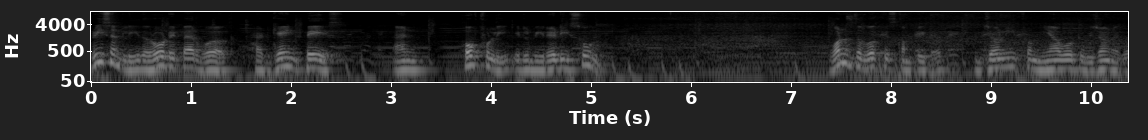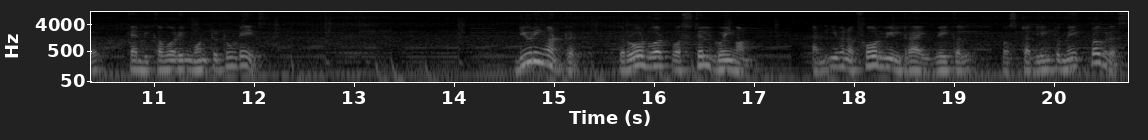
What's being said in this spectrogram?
Recently, the road repair work had gained pace and hopefully it will be ready soon. Once the work is completed, journey from Miao to Vijayanagar can be covered in 1 to 2 days. During our trip, the road work was still going on and even a four-wheel drive vehicle was struggling to make progress.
